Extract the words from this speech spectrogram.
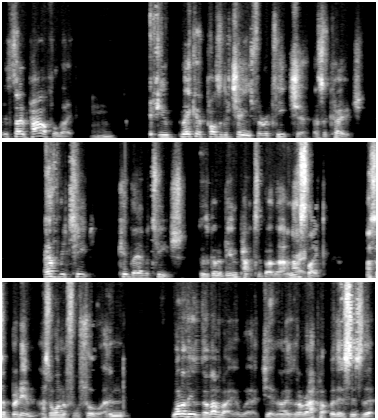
it's so powerful. Like Mhm. if you make a positive change for a teacher as a coach, every teach kid they ever teach is going to be impacted by that. And that's Right. like that's a brilliant, that's a wonderful thought. And one of the things I love about your work, Jim, and I'm going to wrap up with this, is that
